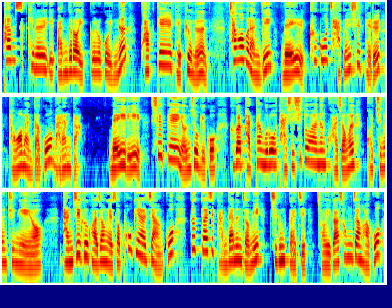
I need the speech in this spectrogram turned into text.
팜스킨을 만들어 이끌고 있는 곽태일 대표는 창업을 한 뒤 매일 크고 작은 실패를 경험한다고 말한다. 매일이 실패의 연속이고 그걸 바탕으로 다시 시도하는 과정을 거치는 중이에요. 단지 그 과정에서 포기하지 않고 끝까지 간다는 점이 지금까지 저희가 성장하고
